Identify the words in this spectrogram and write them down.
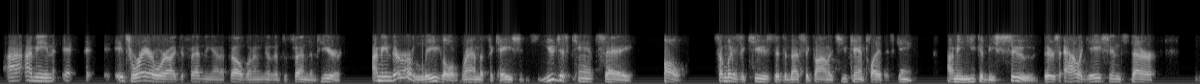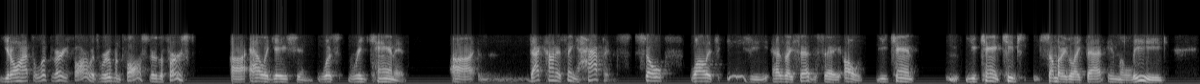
I, I mean, it, it, it's rare where I defend the NFL, but I'm going to defend them here. I mean, there are legal ramifications. You just can't say, "Oh, somebody's accused of domestic violence. You can't play this game." I mean, you could be sued. There's allegations that are. You don't have to look very far with Reuben Foster. The first uh, allegation was recanted. Uh, that kind of thing happens. So while it's easy, as I said, to say, "Oh, you can't you can't keep somebody like that in the league,"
